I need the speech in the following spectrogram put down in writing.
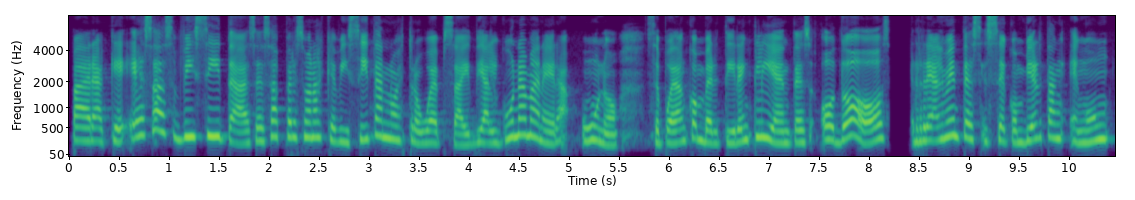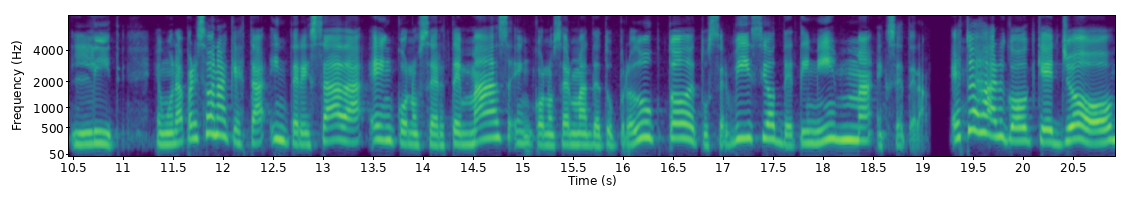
para que esas visitas, esas personas que visitan nuestro website, de alguna manera, uno, se puedan convertir en clientes o dos, realmente se conviertan en un lead, en una persona que está interesada en conocerte más, en conocer más de tu producto, de tus servicios, de ti misma, etc. Esto es algo que yo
